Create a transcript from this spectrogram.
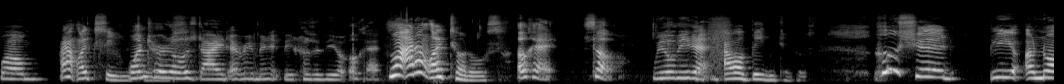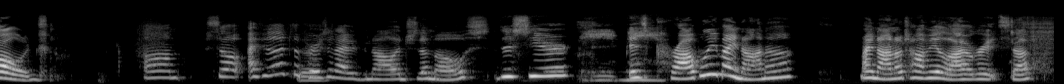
Well, I don't like seeing one turtle is dying every minute because of you. Okay. Well, I don't like turtles. Okay. So we will begin. I love baby turtles. Who should be acknowledged? Um. So I feel like the Yeah. person I've acknowledged the most this year is probably my nana. My nana taught me a lot of great stuff.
